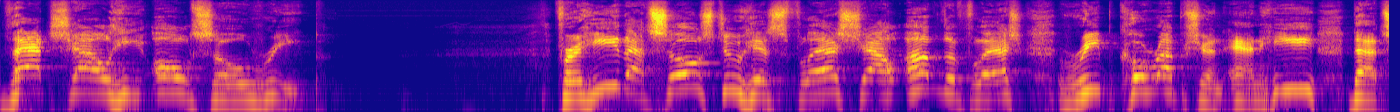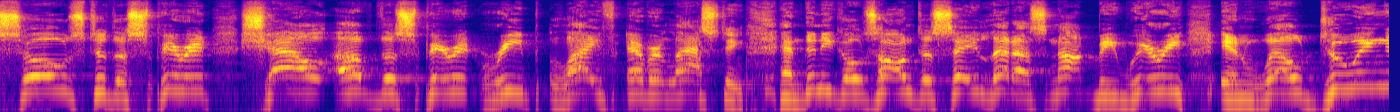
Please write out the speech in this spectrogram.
that shall he also reap. For he that sows to his flesh shall of the flesh reap corruption, and he that sows to the Spirit shall of the Spirit reap life everlasting. And then he goes on to say, Let us not be weary in well doing.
